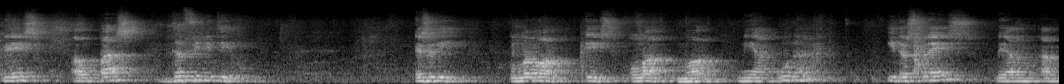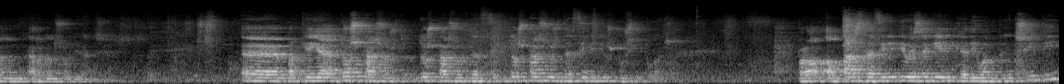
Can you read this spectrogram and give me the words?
que és el pas definitiu. És a dir, la mort és la mort, n'hi ha una, i després, bé, ara, ara, ara me'n sortiran 6. Eh, perquè hi ha dos passos, dos, passos dos passos definitius possibles. Però el pas definitiu és aquell que diu en principi,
